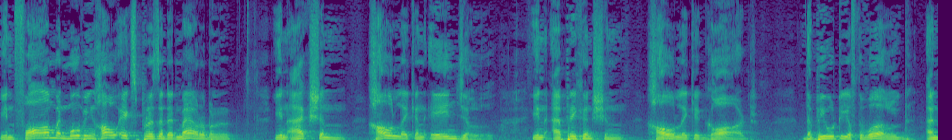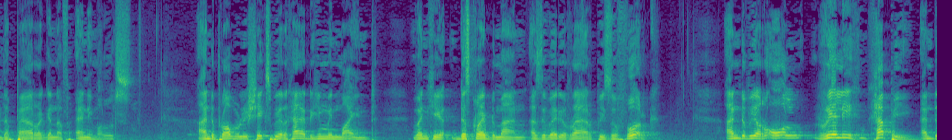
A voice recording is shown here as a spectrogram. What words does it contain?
in form and moving, how express and admirable, in action, how like an angel, in apprehension, how like a god, the beauty of the world and the paragon of animals. And probably Shakespeare had him in mind when he described man as a very rare piece of work. And we are all really happy and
